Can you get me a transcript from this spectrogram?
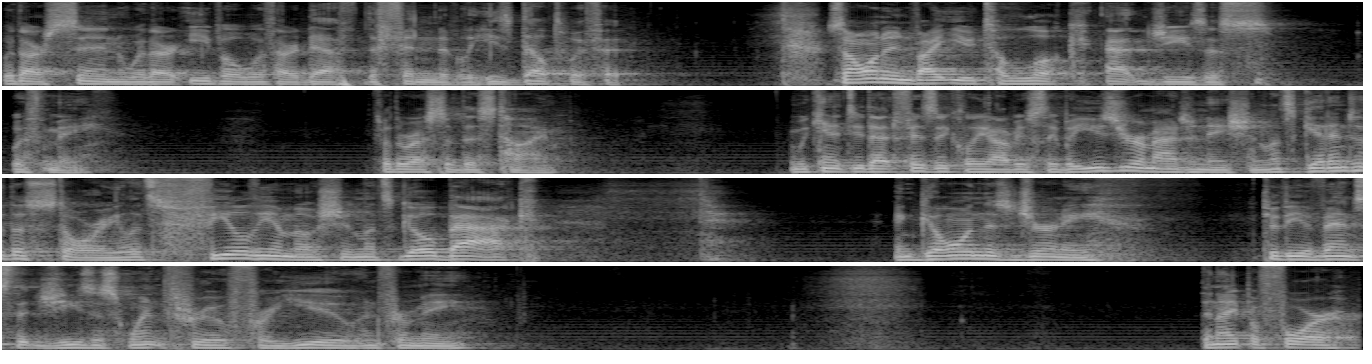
with our sin, with our evil, with our death definitively. He's dealt with it. So I want to invite you to look at Jesus with me for the rest of this time. We can't do that physically, obviously, but use your imagination. Let's get into the story. Let's feel the emotion. Let's go back and go on this journey through the events that Jesus went through for you and for me. The night before,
